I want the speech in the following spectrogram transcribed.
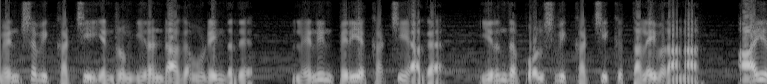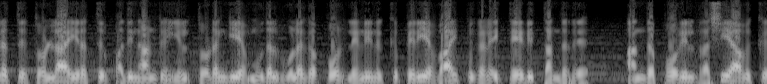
மென்ஷவிக் கட்சி என்றும் இரண்டாக உடைந்தது. லெனின் பெரிய கட்சியாக இருந்த போல்ஷ்விக் கட்சிக்கு தலைவரானார். ஆயிரத்து தொள்ளாயிரத்து பதினான்கு இல் தொடங்கிய முதல் உலக போர் லெனினுக்கு பெரிய வாய்ப்புகளை தேடித் தந்தது. அந்த போரில் ரஷ்யாவுக்கு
